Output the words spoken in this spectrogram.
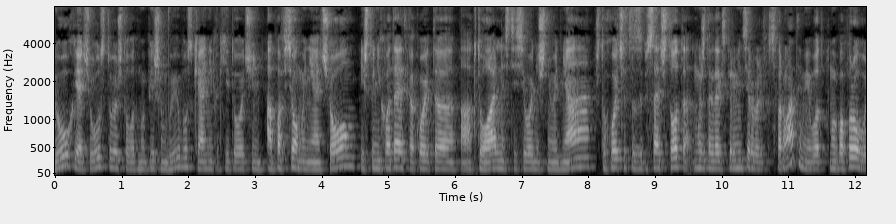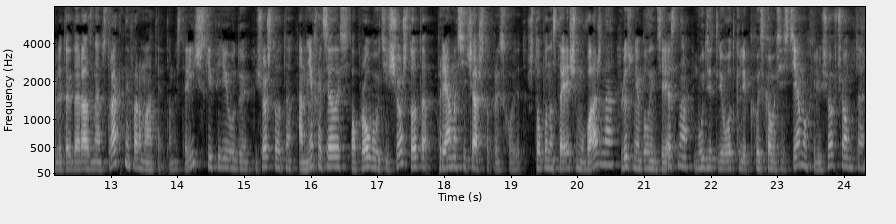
Андрюх, я чувствую, что вот мы пишем выпуски, они какие-то очень обо всем и ни о чем, и что не хватает какой-то актуальности сегодняшнего дня, что хочется записать что-то. Мы же тогда экспериментировали с форматами, и вот мы попробовали тогда разные абстрактные форматы, там исторические периоды, еще что-то. А мне хотелось попробовать еще что-то прямо сейчас, что происходит, что по-настоящему важно. Плюс мне было интересно, будет ли отклик в поисковых системах или еще в чем-то.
